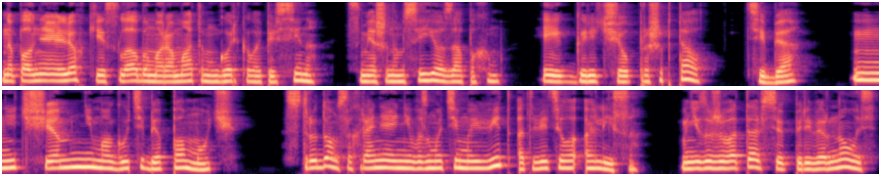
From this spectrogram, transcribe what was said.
наполняя легкие слабым ароматом горького апельсина, смешанным с ее запахом, и горячо прошептал «Тебя? Ничем не могу тебе помочь». С трудом сохраняя невозмутимый вид, ответила Алиса. Внизу живота все перевернулось,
